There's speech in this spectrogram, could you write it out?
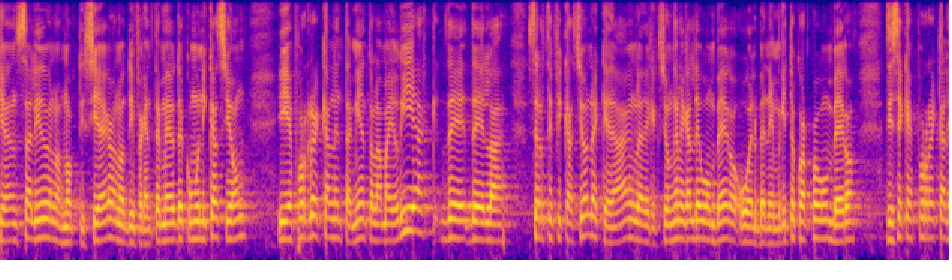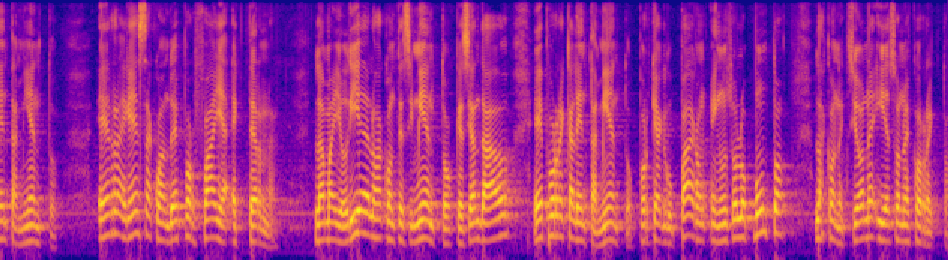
que han salido en los noticieros, en los diferentes medios de comunicación, y es por recalentamiento. La mayoría de, las certificaciones que dan la Dirección General de Bomberos o el Benemérito Cuerpo de Bomberos dice que es por recalentamiento. Es rareza cuando es por falla externa. La mayoría de los acontecimientos que se han dado es por recalentamiento, porque agruparon en un solo punto las conexiones y eso no es correcto.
